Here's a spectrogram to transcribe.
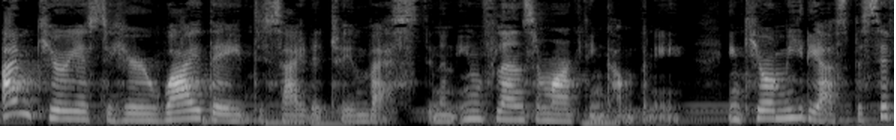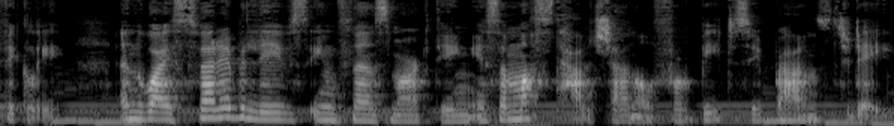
I'm curious to hear why they decided to invest in an influencer marketing company, in Cure Media specifically, and why Sverre believes influence marketing is a must have channel for B2C brands today.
